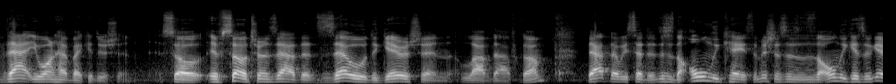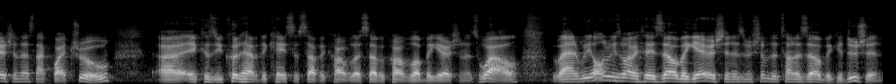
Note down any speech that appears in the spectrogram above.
that you won't have by kedushin. So if so, it turns out that Zeu the Gerushin lav davka. That that we said that this is the only case. The Mishnah says this is the only case of Gerushin. That's not quite true because uh, you could have the case of Safik Karvla, Safik Karvla Begerishin as well. And the only reason why we say Zeh Begerishin is Mishum Detana Zeh Bekedushin.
